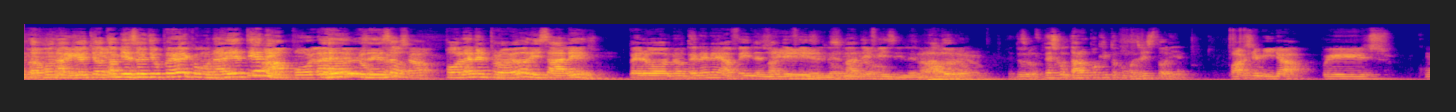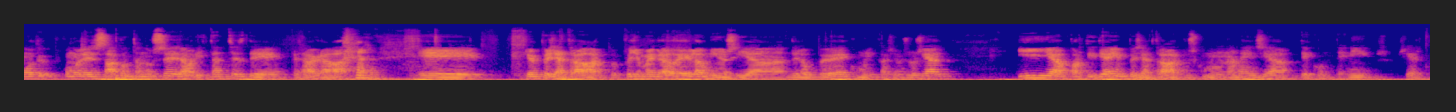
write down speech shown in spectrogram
todo mundo- nadie yo, yo también soy de UPB, como nadie tiene. Ah, Pola, eso. Pola en el proveedor y sale. Eso. Pero no tener en AFIT es más Sí, difícil, es duro. más difícil, es más duro. duro. Entonces contar un poquito como esa historia. Parce, mira, pues como, te- como les estaba contando a ustedes ahorita antes de empezar a grabar, eh, yo empecé a trabajar, pues, pues yo me gradué de la Universidad de la UPB de Comunicación Social y a partir de ahí empecé a trabajar pues como en una agencia de contenidos, ¿cierto?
